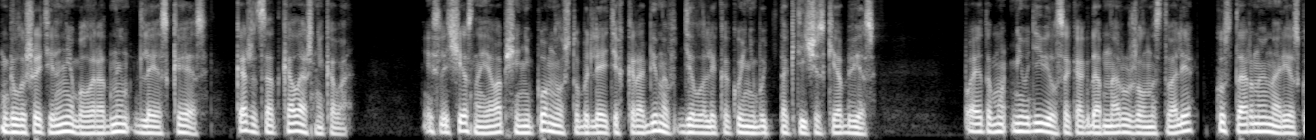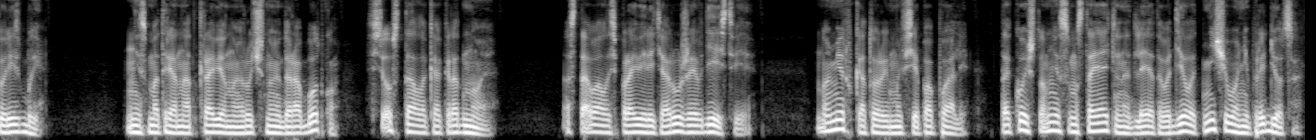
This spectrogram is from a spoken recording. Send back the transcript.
Глушитель не был родным для СКС, кажется, от Калашникова. Если честно, я вообще не помнил, чтобы для этих карабинов делали какой-нибудь тактический обвес. Поэтому не удивился, когда обнаружил на стволе кустарную нарезку резьбы. Несмотря на откровенную ручную доработку, все стало как родное. Оставалось проверить оружие в действии. Но мир, в который мы все попали, такой, что мне самостоятельно для этого делать ничего не придется.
